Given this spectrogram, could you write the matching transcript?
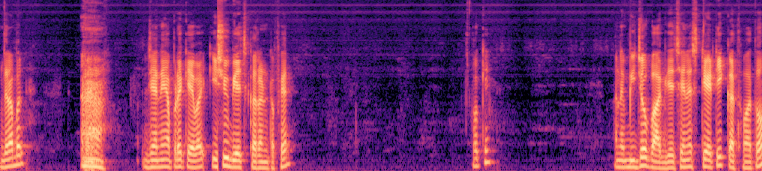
બરાબર? જેને આપણે કહેવાય issue base current affair okay? અને બીજો ભાગ જે છે એને સ્ટેટિક અથવા તો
